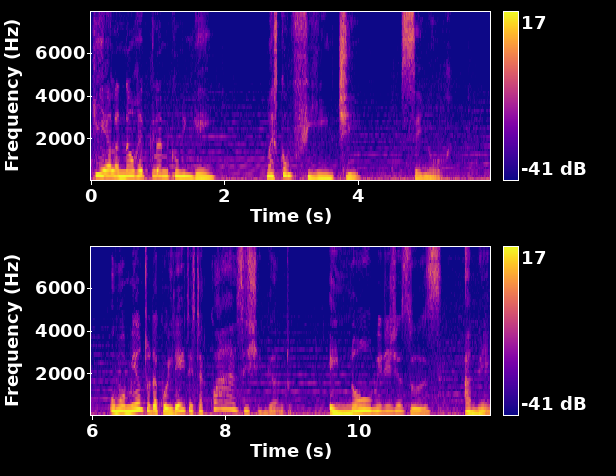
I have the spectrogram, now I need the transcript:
Que ela não reclame com ninguém mas confie em Ti, Senhor. O momento da colheita está quase chegando. Em nome de Jesus. Amém.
